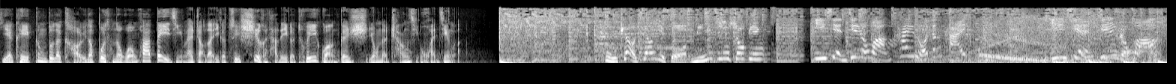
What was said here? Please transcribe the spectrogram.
也可以更多的考虑到不同的文化背景，来找到一个最适合它的一个推广跟使用的场景环境了。股票交易所鸣金收兵，一线金融网开锣登台，一线金融网。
